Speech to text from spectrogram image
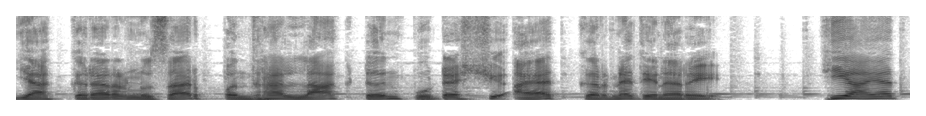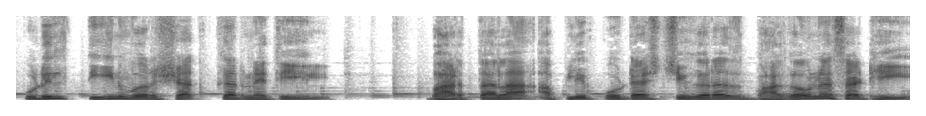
या करारानुसार पंधरा लाख टन पोटॅशची आयात करण्यात येणार आहे. ही आयात पुढील तीन वर्षात करण्यात येईल. भारताला आपली पोटॅशची गरज भागवण्यासाठी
